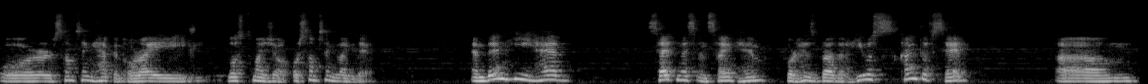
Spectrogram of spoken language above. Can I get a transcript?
or something happened, or I lost my job, or something like that. And then he had sadness inside him for his brother. He was kind of sad. Um,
